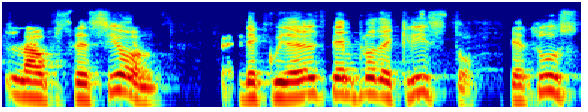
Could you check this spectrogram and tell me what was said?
la obsesión de cuidar el templo de Cristo, Jesús,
